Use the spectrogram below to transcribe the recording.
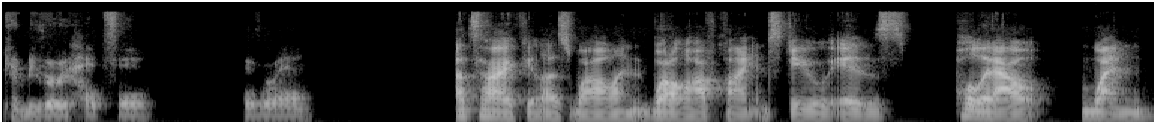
can be very helpful overall. That's how I feel as well. And what I'll have clients do is pull it out when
